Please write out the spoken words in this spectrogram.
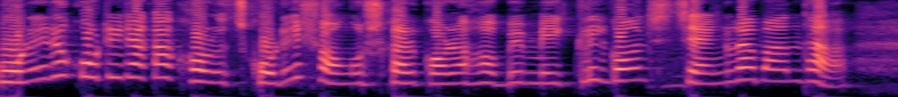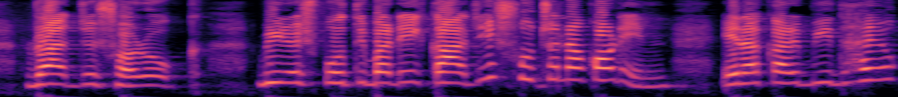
পনেরো কোটি টাকা খরচ করে সংস্কার করা হবে মেকলিগঞ্জ চ্যাংরাবান্ধা রাজ্য সড়ক। বৃহস্পতিবার এই কাজের সূচনা করেন এলাকার বিধায়ক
